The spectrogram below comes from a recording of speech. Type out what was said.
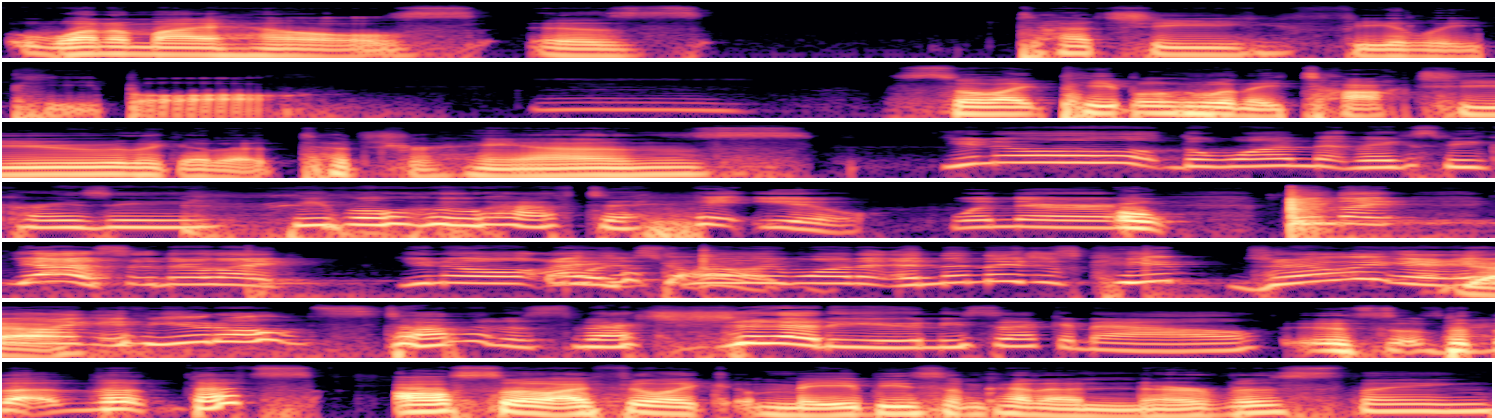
one of my hells is touchy feely people. Mm. So like people who when they talk to you, they gotta touch your hands. You know the one that makes me crazy? People who have to hit you when they're Oh. and like yes, and they're like, you know, Oh I just God. really want it, and then they just keep doing it. And Yeah. you're like, if you don't stop, I'm gonna smack the shit out of you any second now. It's but Sorry. that, that that's also I feel like maybe some kind of nervous thing,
